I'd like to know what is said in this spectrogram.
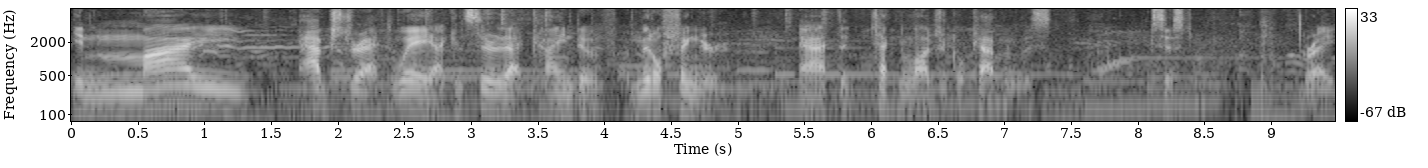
in my abstract way, I consider that kind of a middle finger at the technological capitalist system, right?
